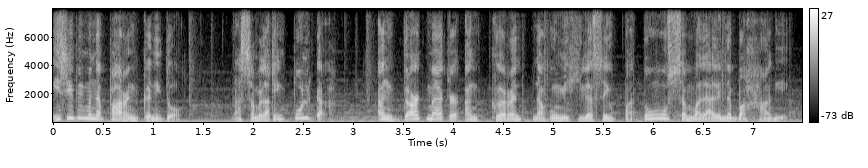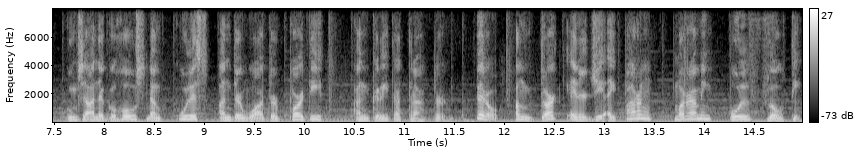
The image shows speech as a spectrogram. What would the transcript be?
Isipin mo na parang ganito, nasa malaking pool ka. Ang dark matter ang current na humihila sa iyo patungo sa malalim na bahagi kung saan nag-host ng coolest underwater party ang Great Attractor. Pero ang dark energy ay parang maraming pool floating.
